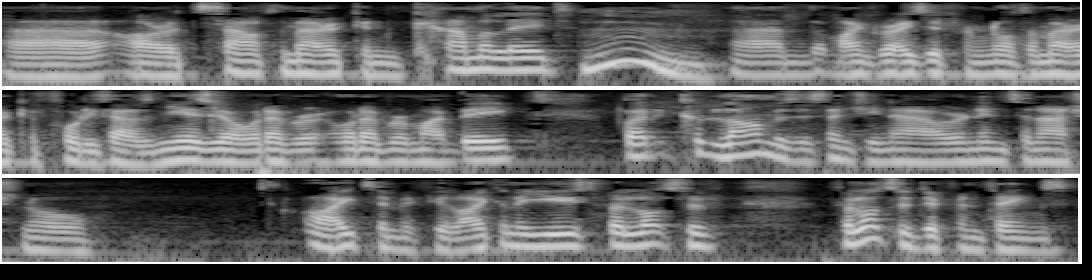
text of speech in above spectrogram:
uh, are a South American camelid, mm. um, that migrated from North America 40,000 years ago, whatever, whatever it might be. But llamas essentially now are an international item, if you like, and they're used for lots of, for lots of different things.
